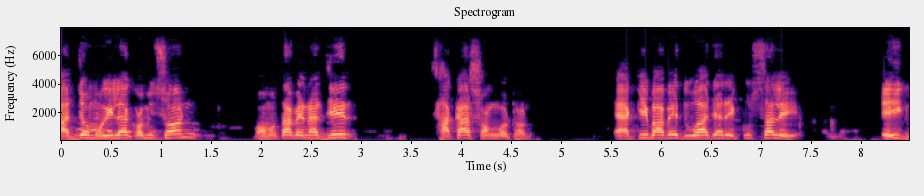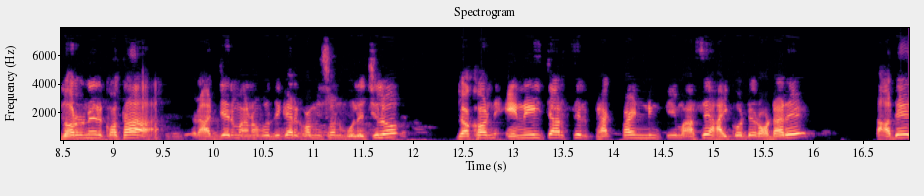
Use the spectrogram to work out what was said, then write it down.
রাজ্য মহিলা কমিশন মমতা ব্যানার্জির শাখা সংগঠন। একইভাবে দু হাজার একুশ সালে এই ধরনের কথা রাজ্যের মানবাধিকার কমিশন বলেছিল যখন এনএইচআরসির ফ্যাক্ট ফাইন্ডিং টিম আসে হাইকোর্টের অর্ডারে তাদের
